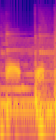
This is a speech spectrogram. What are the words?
Bye.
